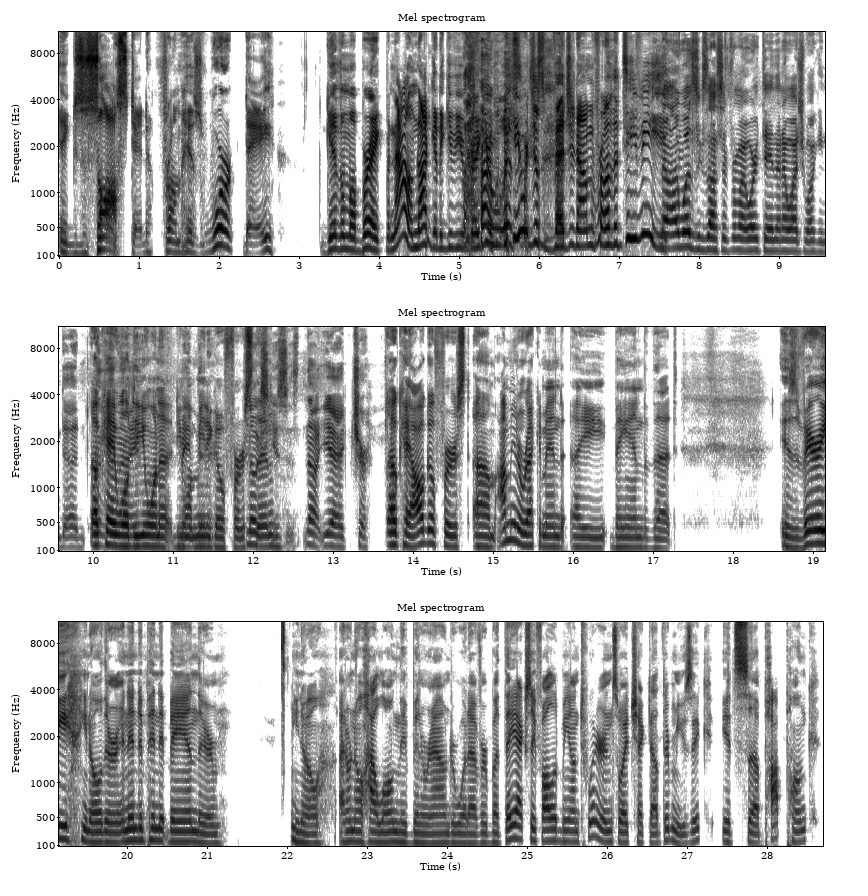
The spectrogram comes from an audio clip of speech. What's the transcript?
exhausted from his work day. Give him a break. But now I'm not going to give you a break. You, was- you were just vegging out in front of the TV. No, I was exhausted from my workday, and then I watched Walking Dead. okay, well, I- do you want to? Do you want me to go first No then? excuses. No, yeah, sure. Okay, I'll go first. Um, I'm going to recommend a band that is very, you know, they're an independent band. They're, you know, I don't know how long they've been around or whatever, but they actually followed me on Twitter, and so I checked out their music. It's uh, pop punk,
